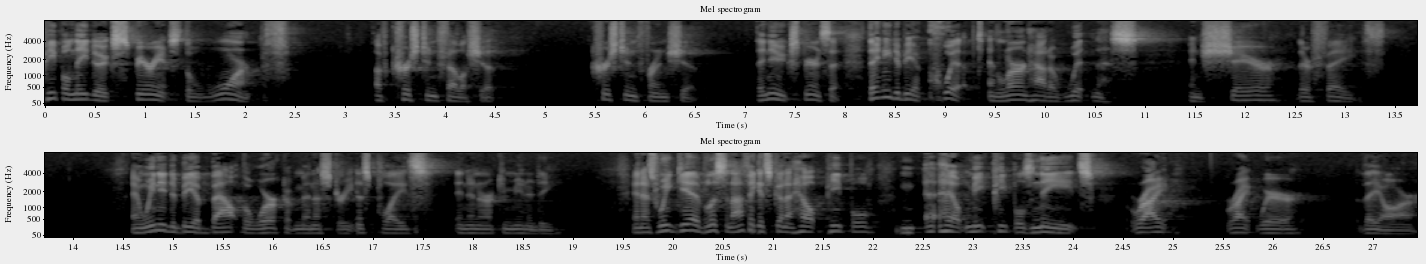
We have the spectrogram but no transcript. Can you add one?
People need to experience the warmth of Christian fellowship, Christian friendship. They need to experience that. They need to be equipped and learn how to witness and share their faith. And we need to be about the work of ministry in this place and in our community. And as we give, listen, I think it's going to help people help meet people's needs right right where they are.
